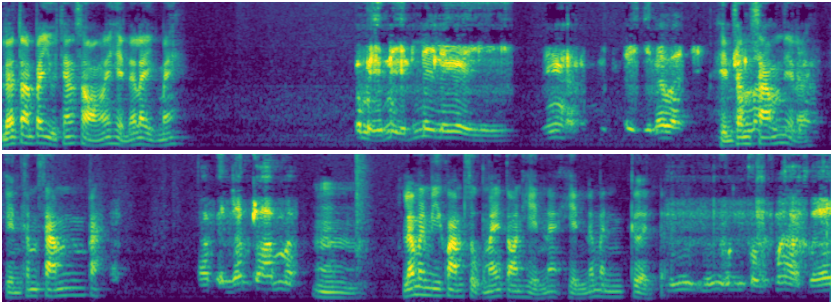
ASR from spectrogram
แล้วตอนไปอยู่ชั้นสองแล้วเห็นอะไรอีกไหม ก็ไม่เห็นเห็นเรื่อยๆเนี่ยเห็นอะไรเห็นซ้ำๆเนี่ยเหรอเห็นซ้ำๆปะครับเห็นซ้ำๆอะอืม แล้วมันมีความสุขไหมตอนเห็นน่ะเห็นแล้วมันเกิดมีมีคนตกมากเลย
